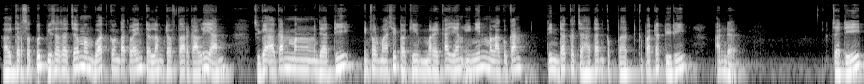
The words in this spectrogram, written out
Hal tersebut bisa saja membuat kontak lain dalam daftar kalian juga akan menjadi informasi bagi mereka yang ingin melakukan tindak kejahatan kepada diri Anda. Jadi,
